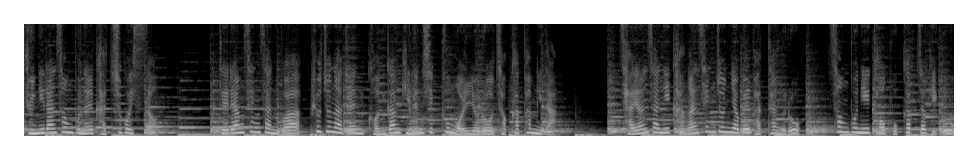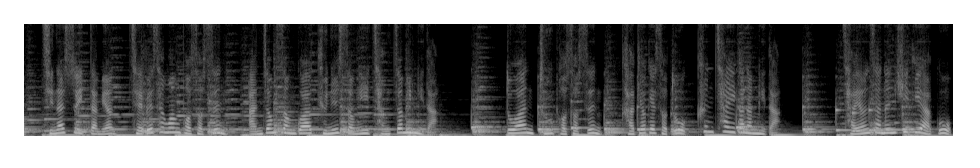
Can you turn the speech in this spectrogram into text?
균일한 성분을 갖추고 있어 대량 생산과 표준화된 건강기능식품 원료로 적합합니다. 자연산이 강한 생존력을 바탕으로 성분이 더 복합적이고 진할 수 있다면 재배 상황 버섯은 안정성과 균일성이 장점입니다. 또한 두 버섯은 가격에서도 큰 차이가 납니다. 자연산은 희귀하고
